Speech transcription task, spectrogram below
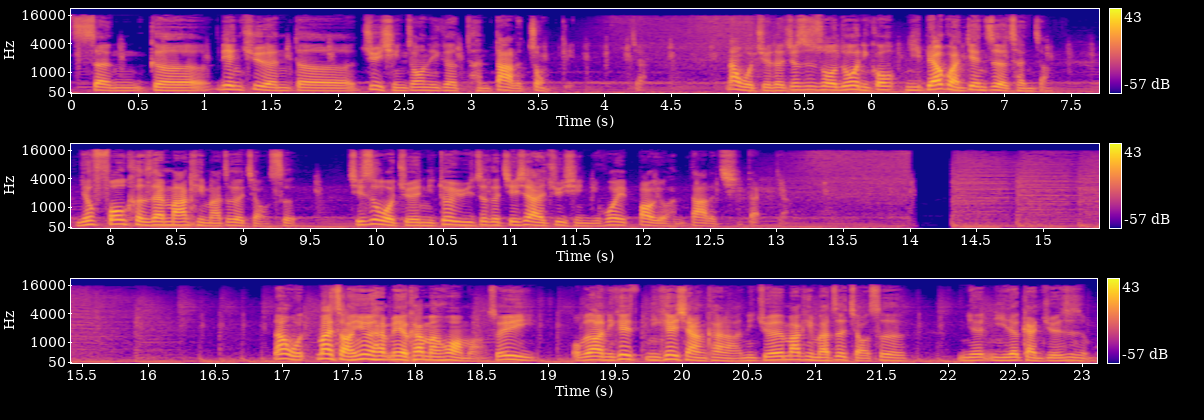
整个链锯人的剧情中的一个很大的重点。这样，那我觉得就是说，如果你够，你不要管电治的成长，你就 focus 在 Makima 这个角色。其实我觉得你对于这个接下来剧情，你会抱有很大的期待。这样。那我麦嫂因为还没有看漫画嘛，所以我不知道，你可以你可以想想看啊，你觉得 Makima 这个角色？你的你的感觉是什么？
